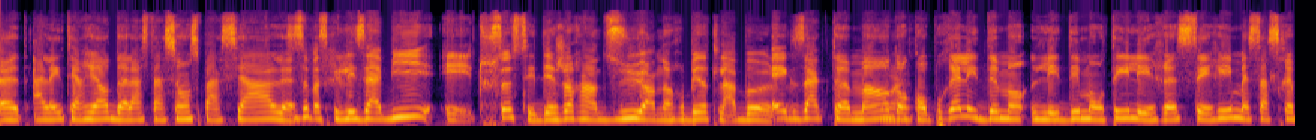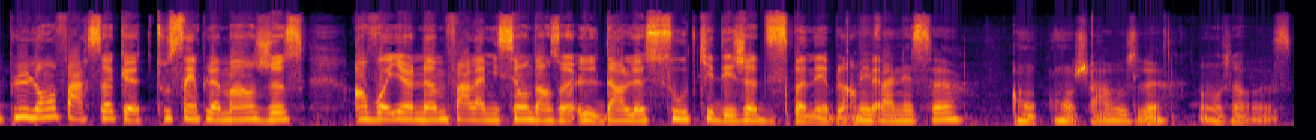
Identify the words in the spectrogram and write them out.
euh, à l'intérieur de la station spatiale. C'est ça, parce que les habits et tout ça, c'est déjà rendu en orbite là-bas. là. Exactement. Ouais. Donc, on pourrait les, démon- les démonter, les resserrer, mais ça serait plus long faire ça que tout simplement juste envoyer un homme faire la mission dans, un, dans le suit qui est déjà disponible, en Mais fait. Vanessa, on, on jase, là. On jase.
